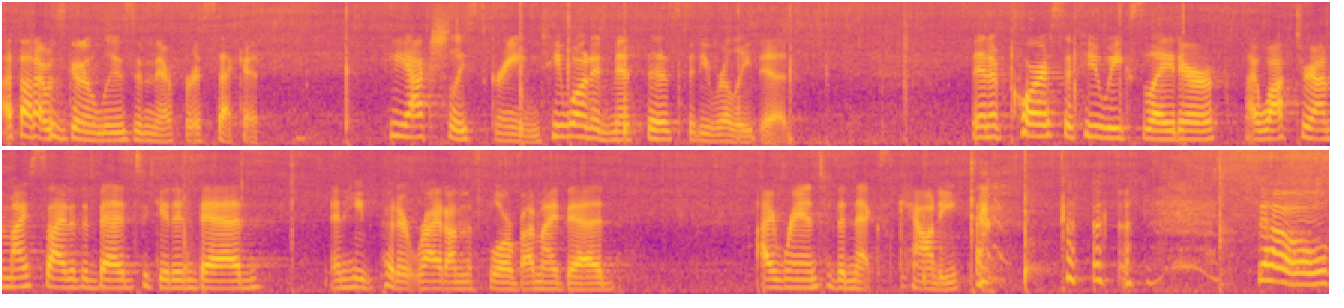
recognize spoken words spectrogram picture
I thought I was going to lose him there for a second. He actually screamed. He won't admit this, but he really did. Then, of course, a few weeks later, I walked around my side of the bed to get in bed, and he'd put it right on the floor by my bed. I ran to the next county. so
